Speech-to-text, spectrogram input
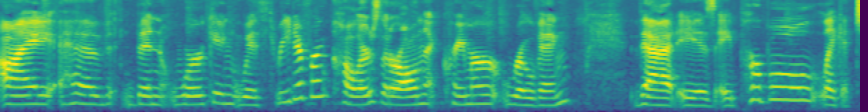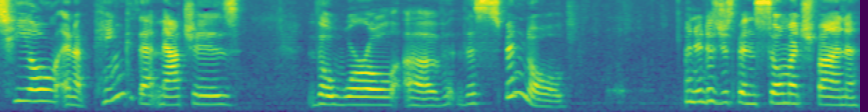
I have been working with three different colors that are all in that Kraemer roving that is a purple, like a teal, and a pink that matches the whirl of the spindle. And it has just been so much fun.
